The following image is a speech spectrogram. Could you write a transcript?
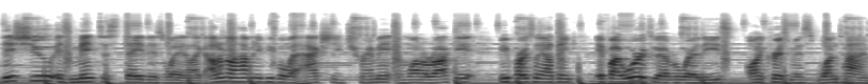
this shoe is meant to stay this way like i don't know how many people would actually trim it and want to rock it me personally i think if i were to ever wear these on christmas one time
